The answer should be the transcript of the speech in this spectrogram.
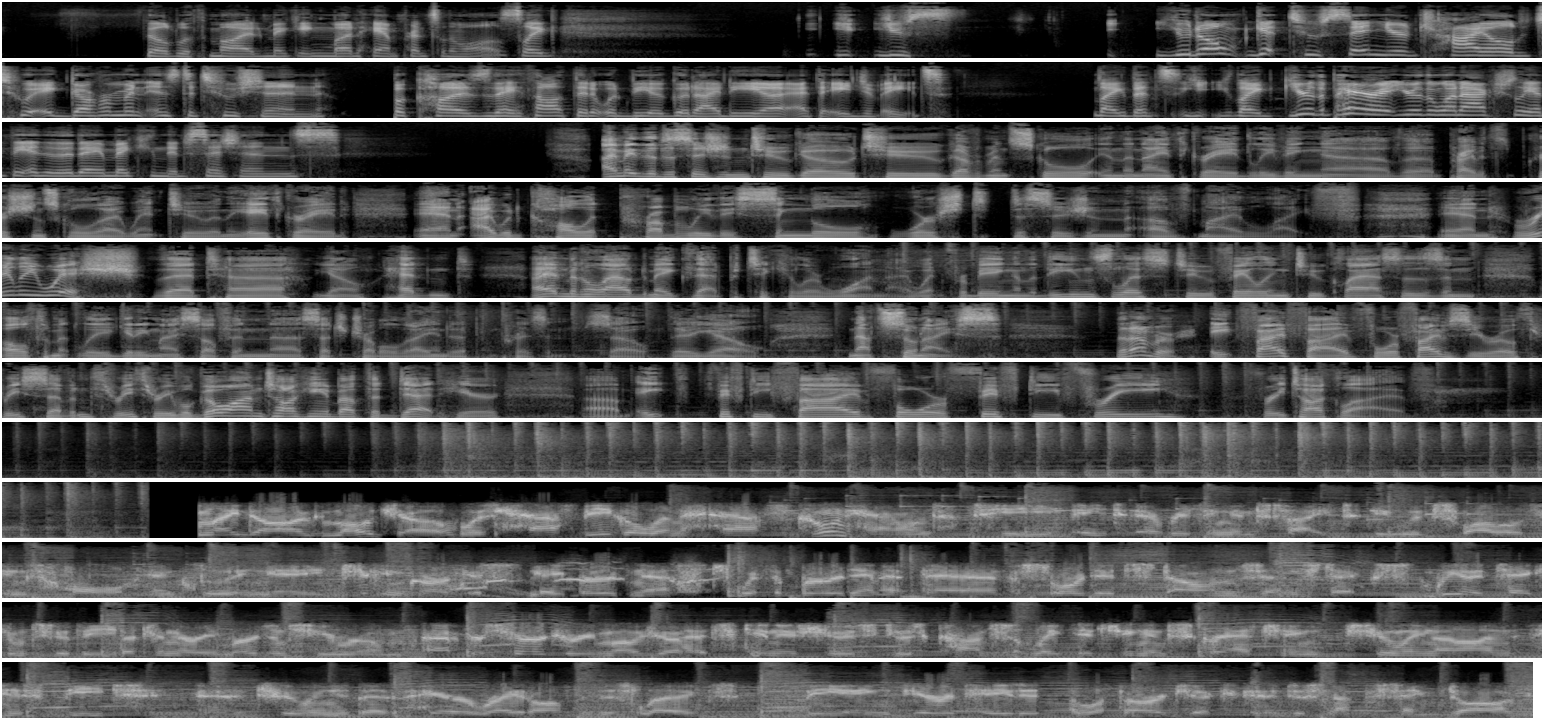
filled with mud, making mud handprints on the walls. Like you, you, you don't get to send your child to a government institution because they thought that it would be a good idea at the age of eight. Like that's like you're the parent. You're the one actually at the end of the day making the decisions. I made the decision to go to government school in the ninth grade, leaving uh, the private Christian school that I went to in the eighth grade, and I would call it probably the single worst decision of my life, and really wish that uh, you know hadn't I hadn't been allowed to make that particular one. I went from being on the dean's list to failing two classes, and ultimately getting myself in uh, such trouble that I ended up in prison. So there you go, not so nice. The number, 855 450 3733. We'll go on talking about the debt here. Um, 855 450 free, Free Talk Live. My dog Mojo was half beagle and half coonhound. He ate everything in sight. He would swallow things whole, including a chicken carcass, a bird nest with a bird in it, and assorted stones and sticks. We had to take him to the veterinary emergency room. After surgery, Mojo had skin issues. He was constantly itching and scratching, chewing on his feet and chewing the hair right off of his legs, being irritated, lethargic, and just not the same dog.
